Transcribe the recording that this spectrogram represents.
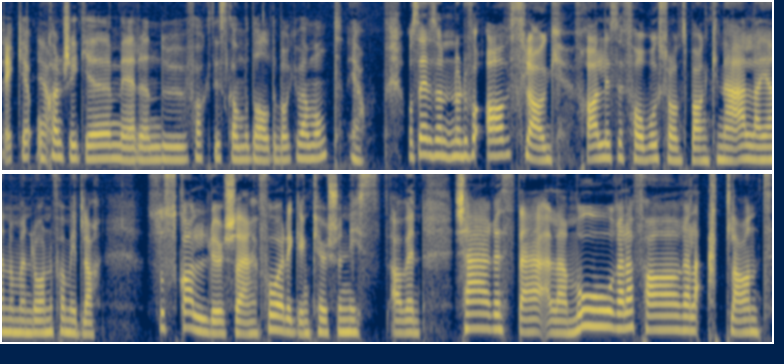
trekket, og ja. kanskje ikke mer enn du faktisk kan betale tilbake hver måned. Ja. Og så er det sånn, når du får avslag fra alle disse forbrukslånsbankene eller gjennom en låneformidler, så skal du ikke få deg en kausjonist av en kjæreste eller mor eller far eller et eller annet.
